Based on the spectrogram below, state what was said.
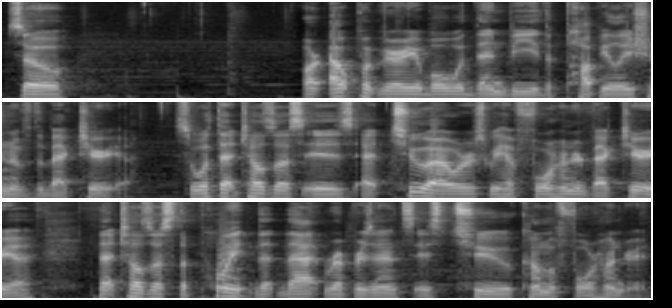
So our output variable would then be the population of the bacteria. So what that tells us is at two hours, we have 400 bacteria. That tells us the point that that represents is 2 comma 400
